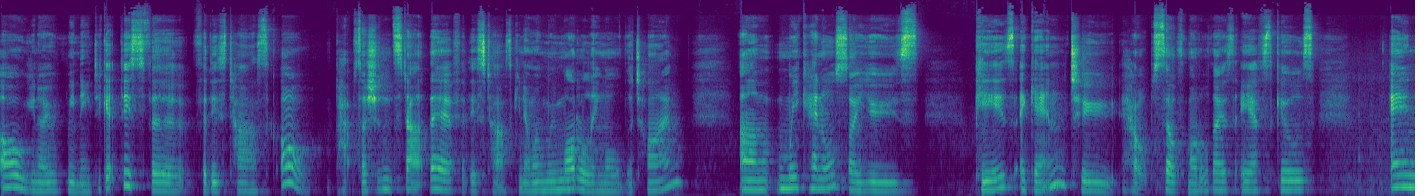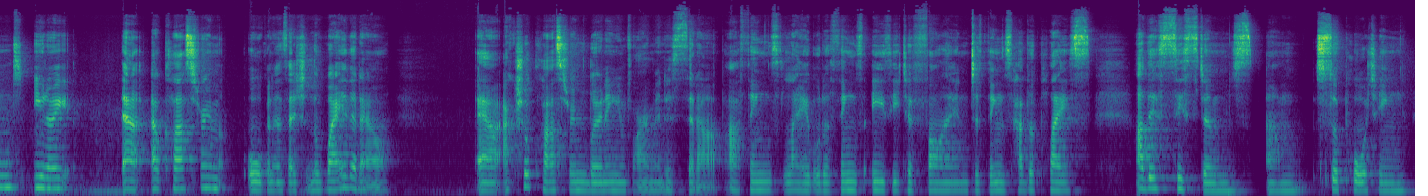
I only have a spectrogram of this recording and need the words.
Oh, you know, we need to get this for, for this task. Oh, perhaps I shouldn't start there for this task. You know, when we're modelling all the time, um, we can also use peers again to help self model those EF skills. And, you know, our, our classroom organisation, the way that our our actual classroom learning environment is set up? Are things labelled? Are things easy to find? Do things have a place? Are there systems um, supporting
